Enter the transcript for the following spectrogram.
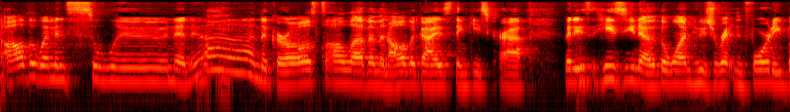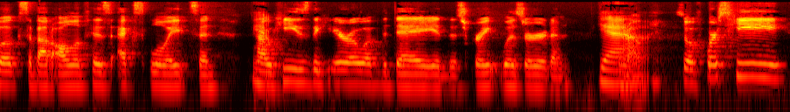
like all the women swoon and ah, and the girls all love him and all the guys think he's crap. But he's he's you know the one who's written forty books about all of his exploits and how Yeah. he's the hero of the day and this great wizard and you yeah, know. So of course he,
